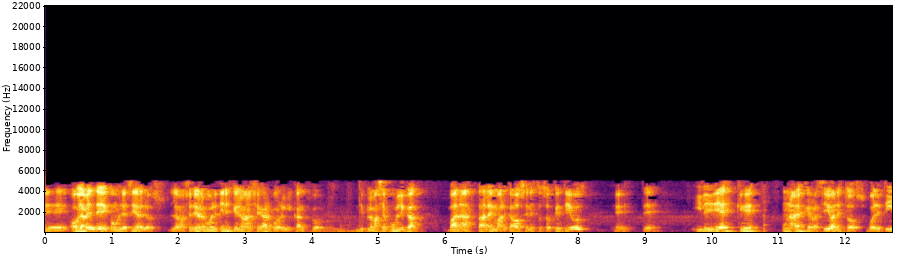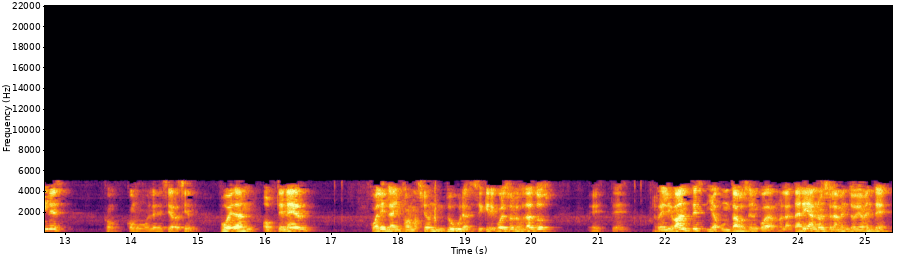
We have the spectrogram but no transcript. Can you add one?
Eh, obviamente, como les decía, los, la mayoría de los boletines que no van a llegar por, el, diplomacia pública van a estar enmarcados en estos objetivos. Este, y la idea es que una vez que reciban estos boletines, como, les decía recién, puedan obtener cuál es la información dura, si se quiere, cuáles son los datos este, relevantes y apuntarlos en el cuaderno. La tarea no es solamente, obviamente,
